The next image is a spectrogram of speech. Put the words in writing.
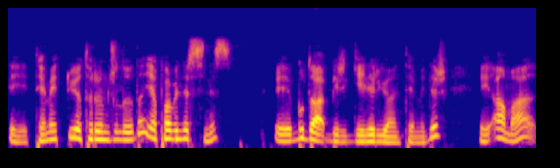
e, temettü yatırımcılığı da yapabilirsiniz. E, bu da bir gelir yöntemidir. Ama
